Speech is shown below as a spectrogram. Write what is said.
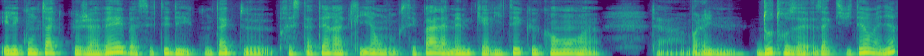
et les contacts que j'avais, bah, c'était des contacts de prestataires à clients, donc c'est pas la même qualité que quand euh, as, voilà une d'autres activités, on va dire.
